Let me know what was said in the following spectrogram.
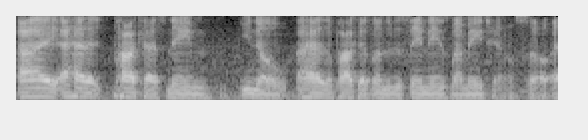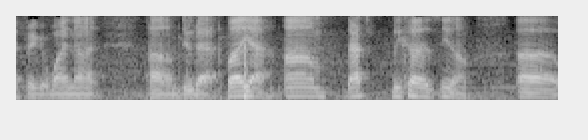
I I had a podcast name, you know, I had a podcast under the same name as my main channel, so I figured why not um do that. But yeah, um that's because, you know, uh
